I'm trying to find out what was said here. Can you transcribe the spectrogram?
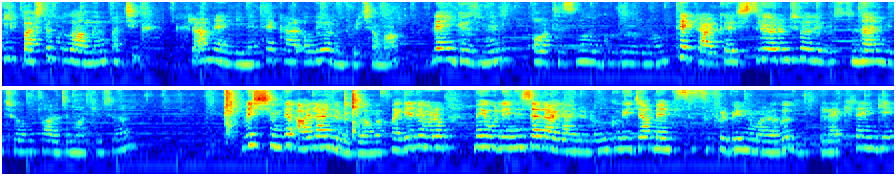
ilk başta kullandığım açık krem rengini tekrar alıyorum fırçama. Ve gözümün ortasına uyguluyorum. Tekrar karıştırıyorum. Şöyle bir üstünden geçiyorum sadece makyajın. Ve şimdi eyeliner uygulamasına geliyorum. Maybelline'in Gel Eyeliner'ı uygulayacağım. Benimkisi 01 numaralı black rengi.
